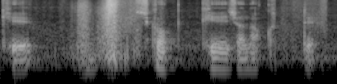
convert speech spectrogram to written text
形？四角形じゃなくって。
